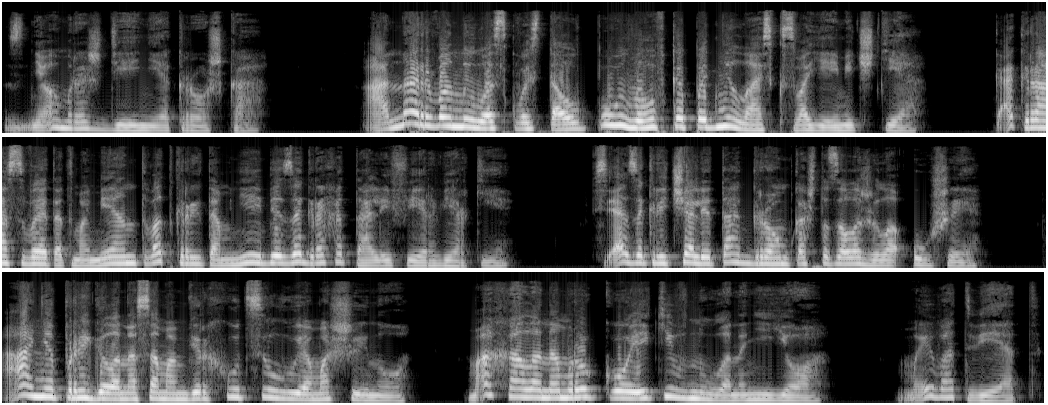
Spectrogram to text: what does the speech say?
«С днем рождения, крошка!». Она рванула сквозь толпу, ловко поднялась к своей мечте. Как раз в этот момент в открытом небе загрохотали фейерверки. Все закричали так громко, что заложила уши. Аня прыгала на самом верху, целуя машину – махала нам рукой и кивнула на нее. Мы в ответ.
